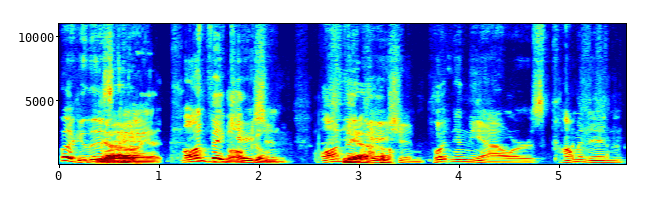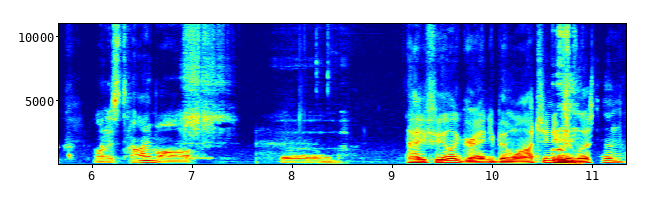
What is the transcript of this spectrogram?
Look at this guy on vacation. welcome. On Yeah. vacation, putting in the hours, coming in on his time off. Uh, How you feeling, Grant? You've been watching? You've been listening?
